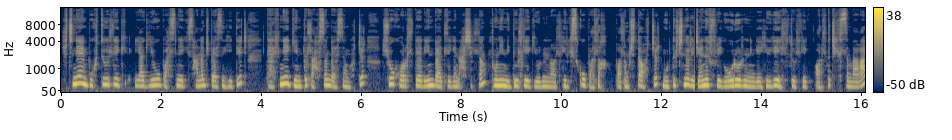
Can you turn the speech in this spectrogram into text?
Хичнээн бүх зүйлийг яг юу болсныг санаж байсан хэдий ч тархины гимтэл авсан байсан учраас шүүх хурал дээр энэ байдлыг нь ашиглан түүний мэдүүлгийг ер нь бол хэрэгсэхгүй болох боломжтой учраас мөрдөгчнөр Jennifer-ийг өөрөөр нь ингээ хэрэгээ илчүүлэхийг оролдож эхэлсэн байгаа.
